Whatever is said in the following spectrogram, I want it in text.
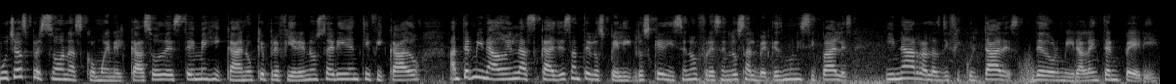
Muchas personas, como en el caso de este mexicano que prefiere no ser identificado, han terminado en las calles ante los peligros que dicen ofrecen los albergues municipales y narra las dificultades de dormir a la intemperie.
